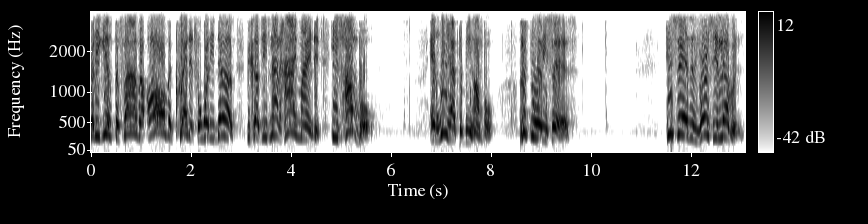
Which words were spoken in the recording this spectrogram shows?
But he gives the Father all the credit for what he does because he's not high-minded. He's humble. And we have to be humble. Listen to what he says. He says in verse 11,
